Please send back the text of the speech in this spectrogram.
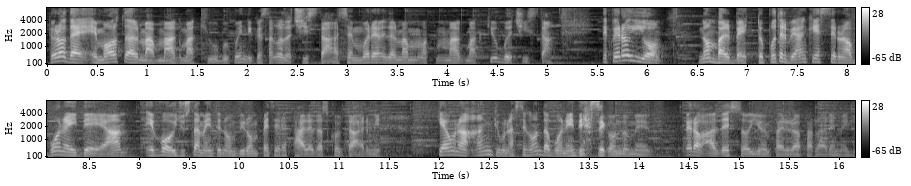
Però dai, è morto dal magma cube, quindi questa cosa ci sta. Se muore dal magma cube ci sta. Se però io non balbetto, potrebbe anche essere una buona idea e voi giustamente non vi rompete le palle ad ascoltarmi. Che è una, anche una seconda buona idea secondo me. Però adesso io imparerò a parlare meglio.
